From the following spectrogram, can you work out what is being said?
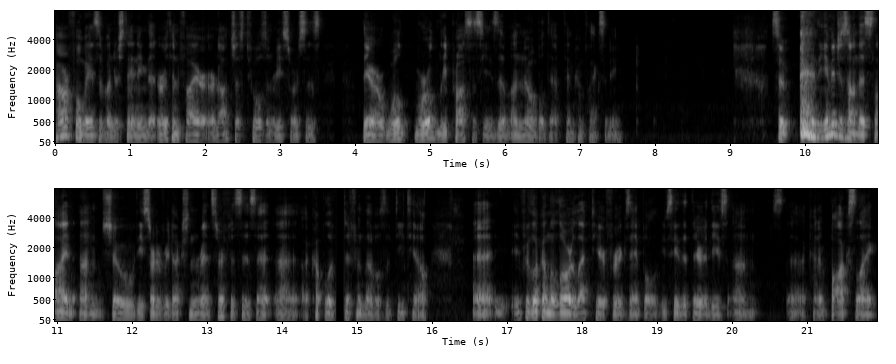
powerful ways of understanding that earth and fire are not just tools and resources, they are worldly processes of unknowable depth and complexity. So the images on this slide um, show these sort of reduction red surfaces at uh, a couple of different levels of detail. Uh, if we look on the lower left here, for example, you see that there are these um, uh, kind of box-like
